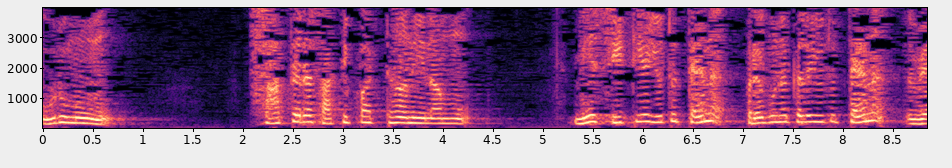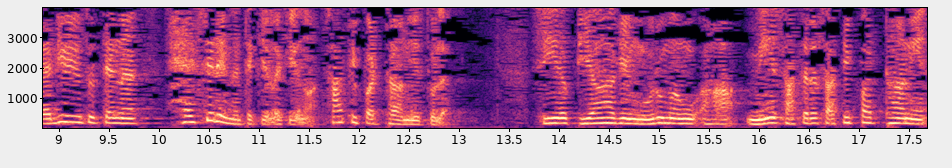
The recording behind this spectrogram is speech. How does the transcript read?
උරුම වුණු සතර සතිපට්ඨානේ නම් මේ සිටිය යුතු තැන ප්‍රගුණ කළ යුතු තැන වැඩි යුතු තැන හැසිරෙන්නට කියලා කියනවා සතිපට්ඨානිය තුල. සිය පියාගෙන් උරුම වූ මේ සතර සතිපට්ඨානිය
